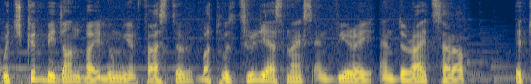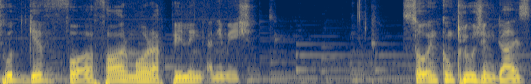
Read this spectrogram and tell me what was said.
which could be done by Lumion faster, but with 3ds Max and V-Ray and the right setup, it would give for a far more appealing animation. So in conclusion guys,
